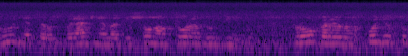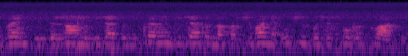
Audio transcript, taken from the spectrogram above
грудня, це розпорядження надійшло нам вчора з обіду про перерозподіл субвенцій з державного бюджету місцевим бюджетом на харчування учнів початкових класів.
